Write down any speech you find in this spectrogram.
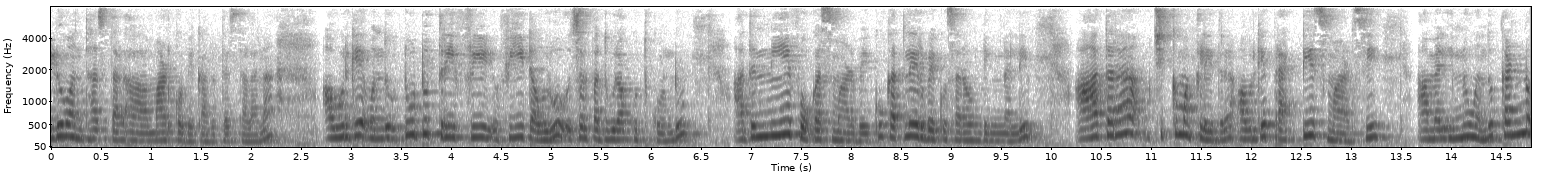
ಇಡುವಂತಹ ಸ್ಥಳ ಮಾಡ್ಕೋಬೇಕಾಗುತ್ತೆ ಸ್ಥಳನ. ಅವ್ರಿಗೆ ಒಂದು two to three free feet ಅವರು ಸ್ವಲ್ಪ ದೂರ ಕೂತ್ಕೊಂಡು ಅದನ್ನೇ ಫೋಕಸ್ ಮಾಡಬೇಕು, ಕತ್ಲೆ ಇರಬೇಕು ಸರೌಂಡಿಂಗ್ನಲ್ಲಿ ಆ ಥರ ಚಿಕ್ಕ ಮಕ್ಕಳಿದ್ರೆ ಅವ್ರಿಗೆ ಪ್ರಾಕ್ಟೀಸ್ ಮಾಡಿಸಿ, ಆಮೇಲೆ ಇನ್ನೂ ಒಂದು ಕಣ್ಣು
